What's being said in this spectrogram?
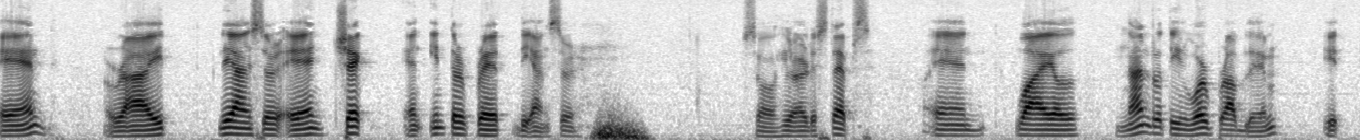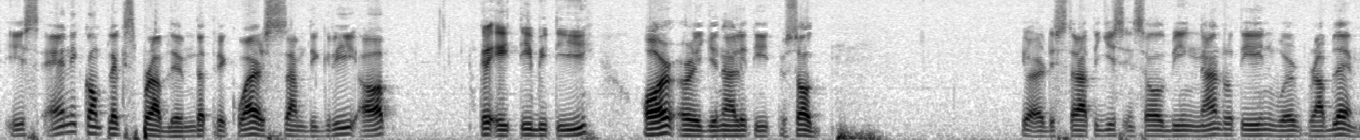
and write the answer and check and interpret the answer. So here are the steps. And while non-routine word problem, it is any complex problem that requires some degree of creativity or originality to solve. Here are the strategies in solving non-routine word problem.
